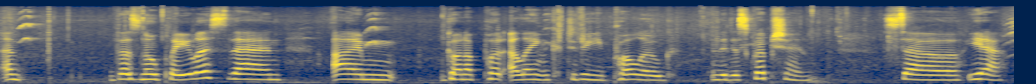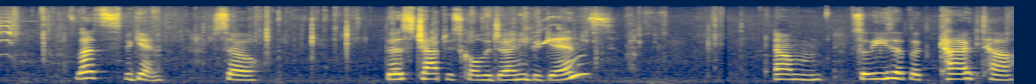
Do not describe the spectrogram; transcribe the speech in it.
and there's no playlist then I'm gonna put a link to the prologue in the description. So yeah let's begin. So this chapter is called the journey begins. Um so these are the character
